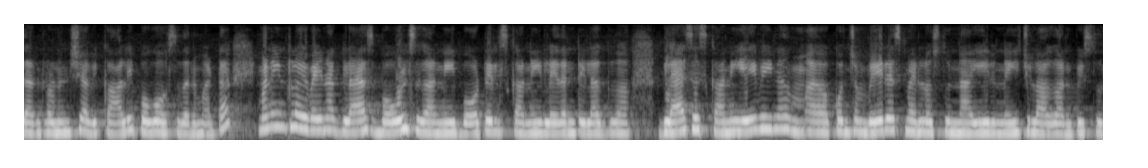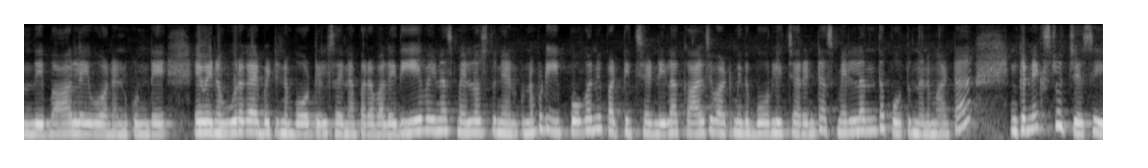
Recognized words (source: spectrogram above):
దాంట్లో నుంచి అవి కాలి పొగ వస్తుంది అనమాట మన ఇంట్లో ఏవైనా గ్లాస్ బౌల్స్ కానీ బాటిల్స్ కానీ లేదంటే ఇలా గ్లాసెస్ కానీ ఏవైనా కొంచెం వేరే స్మెల్ వస్తున్నాయి నీచులాగా అనిపిస్తుంది బాగాలేవు అని అనుకుంటే ఏవైనా ఊరగాయ పెట్టిన బాటిల్స్ అయినా పర్వాలేదు ఏవైనా స్మెల్ వస్తున్నాయి అనుకున్నప్పుడు ఈ పొగని పట్టించండి. ఇలా కాల్చి వాటి మీద బోర్లు ఇచ్చారంటే ఆ స్మెల్ అంతా పోతుందనమాట ఇంకా నెక్స్ట్ వచ్చేసి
